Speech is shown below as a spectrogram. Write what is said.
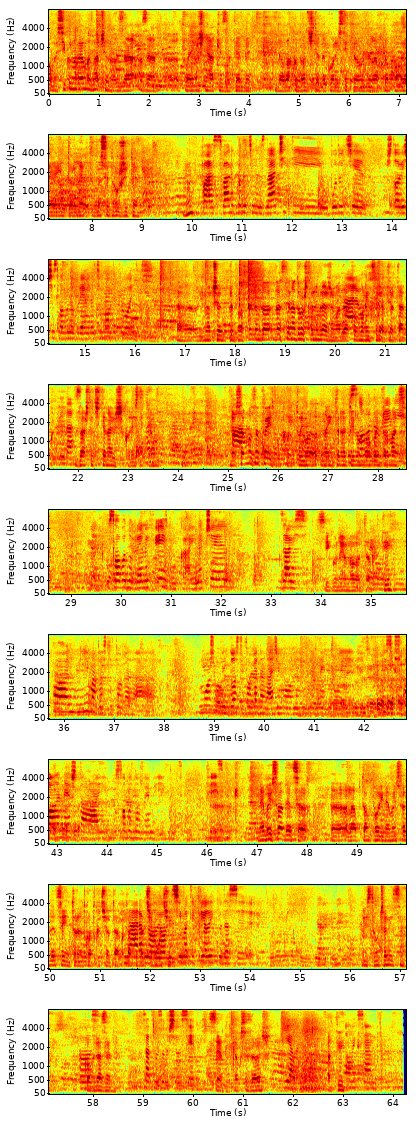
Ovo je sigurno veoma značajno za, za e, tvoje vršnjake, za tebe, da ovako dođete da koristite ovde laptopove, internet, da se družite. Pa svakako da će nam značiti u buduće što više slobodnog vremena ćemo ovde provoditi. E, inače, pretpostavljam da, da ste na društvenim mrežama, da Naravno. komunicirate, jel tako? Da. Zašto ćete najviše koristiti ovo? Ne Pa- samo za Facebook, tu ima, na internetu ima mnogo informacija. U slobodno vreme Facebooka, inače zavisi. Sigurno je nova tako. Ti? Pa ima dosta toga da možemo i dosta toga da nađemo na internetu i iz škole nešto, i u slobodno vreme igrice, Facebook. Nemaju sva deca e, laptopove i nemaju sva deca internet kod kuće, jel tako? Tako da Naravno, će ali moći... ovde će imati priliku da se Vi ste učenice? Kog razreda? Sad smo završili sedmi. Sedmi. Kako se zoveš? Jelena. A ti? Aleksandar.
